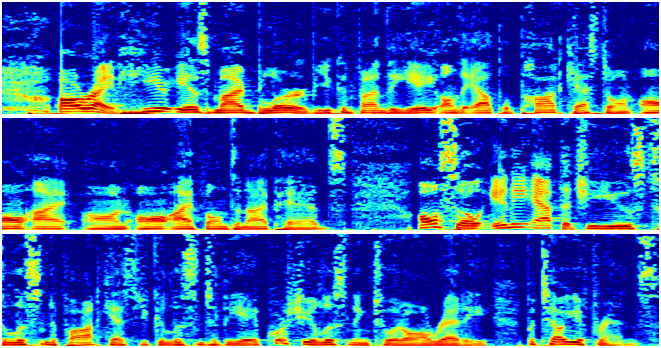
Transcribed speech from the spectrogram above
All right, here is my blurb. You can find the Yay on the Apple Podcast on all i on all iPhones and iPads. Also, any app that you use to listen to podcasts, you can listen to the Yay. Of course, you're listening to it already, but tell your friends.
